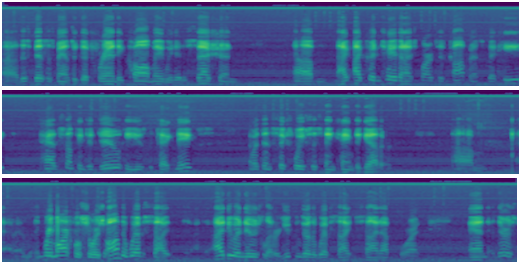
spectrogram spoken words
Uh, this businessman's a good friend. He called me. We did a session. Um, I, I couldn't tell you that I sparked his confidence, but he had something to do. He used the techniques, and within six weeks, this thing came together. Um, remarkable stories on the website. I do a newsletter. You can go to the website and sign up for it. And there's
